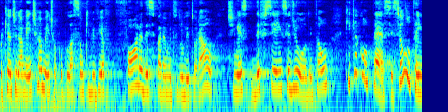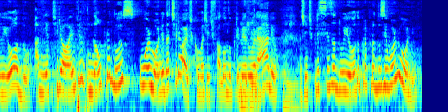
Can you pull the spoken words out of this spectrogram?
Porque antigamente, realmente, a população que vivia fora desse parâmetro do litoral tinha deficiência de iodo. Então, o que, que acontece? Se eu não tenho iodo, a minha tireoide não produz o hormônio da tireoide. Como a gente falou no primeiro Entendi, horário, entendi. a gente precisa do iodo para produzir o hormônio.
